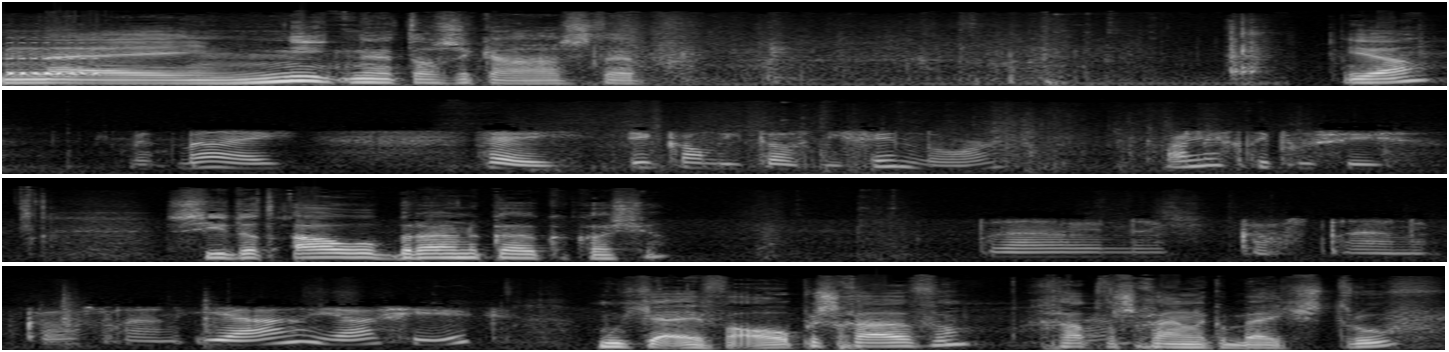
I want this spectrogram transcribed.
Nee, niet net als ik haast heb. Ja? Met mij? Hé, hey, ik kan die tas niet vinden hoor. Waar ligt die precies? Zie je dat oude bruine keukenkastje? Bruine kast, bruine kast, bruine... Ja, ja, zie ik. Moet je even openschuiven. Gaat waarschijnlijk een beetje stroef.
